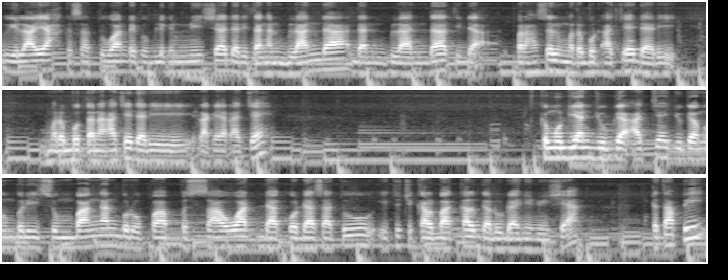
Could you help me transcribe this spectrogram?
wilayah kesatuan Republik Indonesia dari tangan Belanda dan Belanda tidak berhasil merebut Aceh dari merebut tanah Aceh dari rakyat Aceh. Kemudian juga Aceh juga memberi sumbangan berupa pesawat Dakoda 1 itu cikal bakal Garuda Indonesia. Tetapi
